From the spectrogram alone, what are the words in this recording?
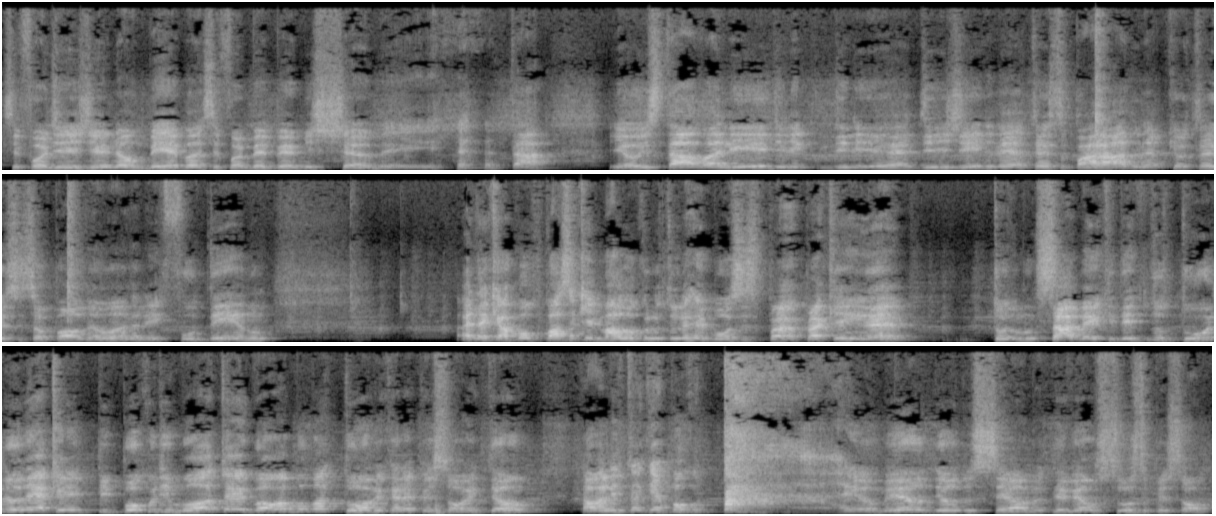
Se for dirigir, não beba, se for beber, me chame, tá? Eu estava ali é, dirigindo, né? Trânsito parado, né? Porque o trânsito em São Paulo não anda ali, fudendo. Aí daqui a pouco passa aquele maluco no túnel Rebouças. Pra, pra quem, né? Todo mundo sabe aí que dentro do túnel, né? Aquele pipoco de moto é igual uma bomba atômica, né, pessoal? Então, tava ali daqui a pouco. Tá! Eu, meu Deus do céu, meu. Levei um susto, pessoal.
